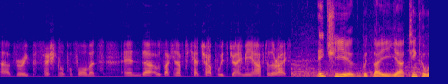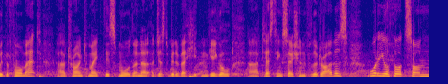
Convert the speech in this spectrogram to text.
uh, very professional performance, and uh, I was lucky enough to catch up with Jamie after the race. Each year they uh, tinker with the format, uh, trying to make this more than a, just a bit of a hit and giggle testing session for the drivers. What are your thoughts on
